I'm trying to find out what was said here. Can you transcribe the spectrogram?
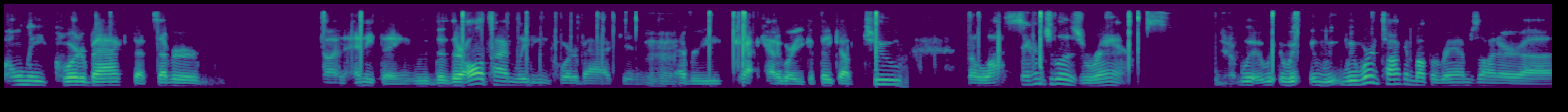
only quarterback that's ever done anything. The- Their all-time leading quarterback in Mhm. every category you could think of to the Los Angeles Rams. Yep. We, we, we, we weren't talking about the Rams on our uh,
